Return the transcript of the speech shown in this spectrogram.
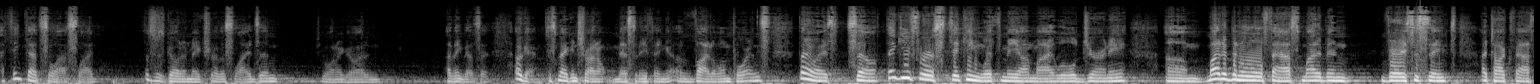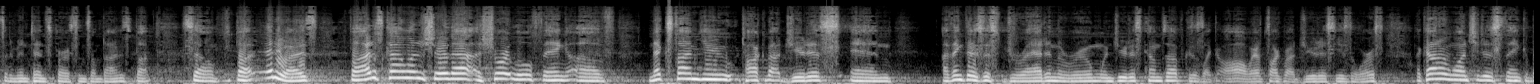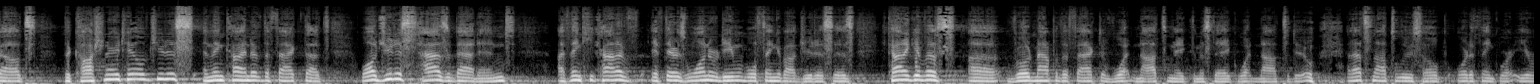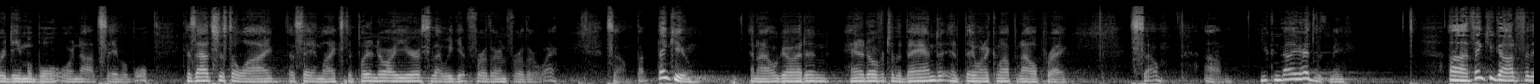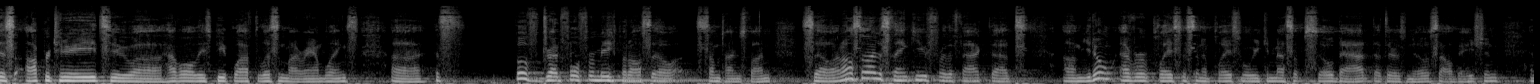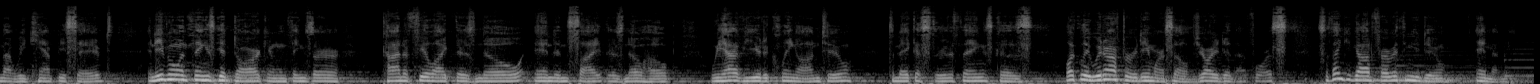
I think that's the last slide. Let's just go ahead and make sure the slide's in if you want to go ahead and I think that's it. Okay, just making sure I don't miss anything of vital importance. But anyways, so thank you for sticking with me on my little journey. Um, might have been a little fast, might have been very succinct. I talk fast and I'm an intense person sometimes, but so, but anyways, but I just kind of wanted to share that, a short little thing of next time you talk about Judas and I think there's this dread in the room when Judas comes up because it's like, oh, we have to talk about Judas. He's the worst. I kind of want you to just think about the cautionary tale of Judas and then kind of the fact that while Judas has a bad end, I think he kind of, if there's one redeemable thing about Judas is he kind of give us a roadmap of the fact of what not to make the mistake, what not to do. And that's not to lose hope or to think we're irredeemable or not savable. Because that's just a lie that Satan likes to put into our ear so that we get further and further away. So, but thank you. And I will go ahead and hand it over to the band if they want to come up and I'll pray. So, um, you can bow your heads with me. Uh, thank you, God, for this opportunity to uh, have all these people have to listen to my ramblings. Uh, it's both dreadful for me, but also sometimes fun. So, and also I just thank you for the fact that um, you don't ever place us in a place where we can mess up so bad that there's no salvation and that we can't be saved. And even when things get dark and when things are kind of feel like there's no end in sight, there's no hope, we have you to cling on to to make us through the things because luckily we don't have to redeem ourselves. You already did that for us. So thank you, God, for everything you do. Amen.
